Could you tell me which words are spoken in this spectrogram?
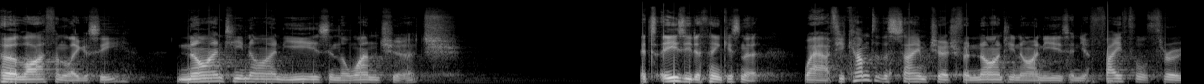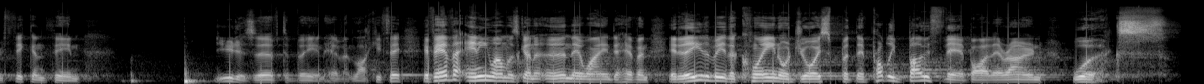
her life and legacy, 99 years in the one church, it's easy to think, isn't it? Wow, if you come to the same church for 99 years and you're faithful through thick and thin, you deserve to be in heaven. Like, if, there, if ever anyone was going to earn their way into heaven, it'd either be the Queen or Joyce, but they're probably both there by their own works.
